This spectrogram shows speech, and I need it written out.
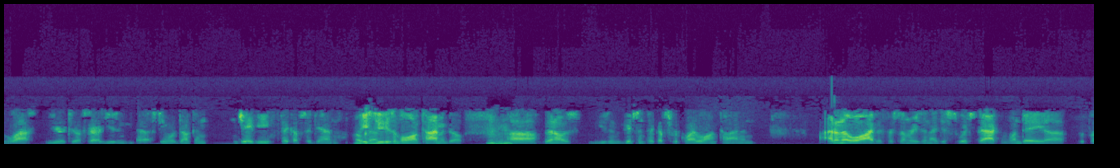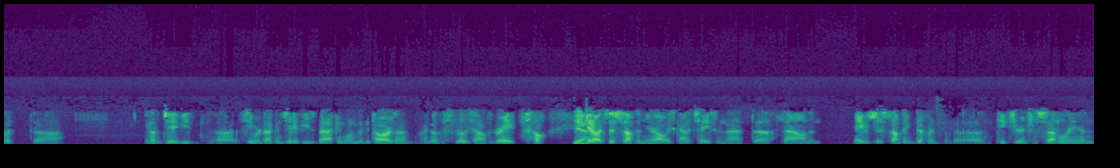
last year or two, I've started using uh, Seymour Duncan JB pickups again. Okay. I used to use them a long time ago. Mm-hmm. Uh, then I was using Gibson pickups for quite a long time, and I don't know why, but for some reason I just switched back. One day uh, we put uh, you know the JB uh, Seymour Duncan JBs back in one of the guitars, and I go, this really sounds great. So Yeah. you know, it's just something you're always kind of chasing that uh, sound, and maybe it's just something different uh, piques your interest suddenly, and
